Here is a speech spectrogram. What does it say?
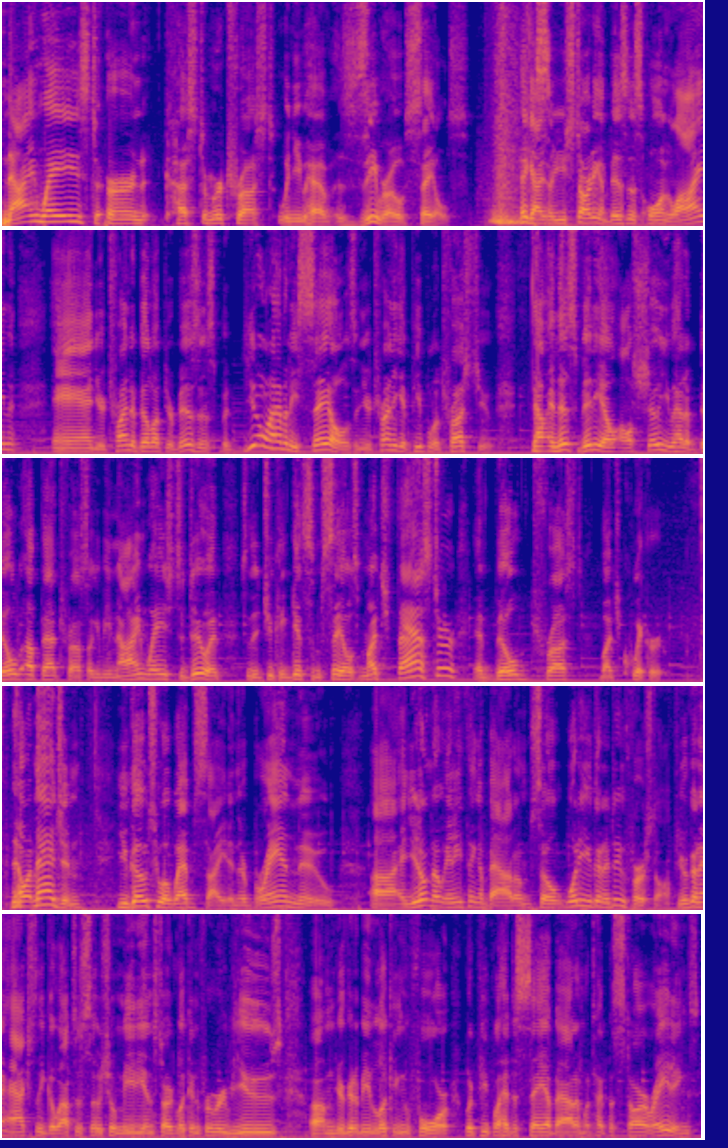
nine ways to earn customer trust when you have zero sales. Hey guys are you starting a business online and you're trying to build up your business but you don't have any sales and you're trying to get people to trust you? Now in this video I'll show you how to build up that trust. I'll give you nine ways to do it so that you can get some sales much faster and build trust much quicker. Now imagine you go to a website and they're brand new uh, and you don't know anything about them so what are you going to do first off? You're going to actually go out to social media and start looking for reviews. Um, you're going to be looking for what people had to say about them what type of star ratings.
